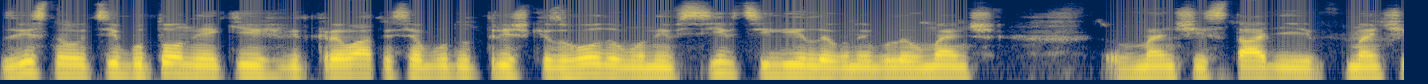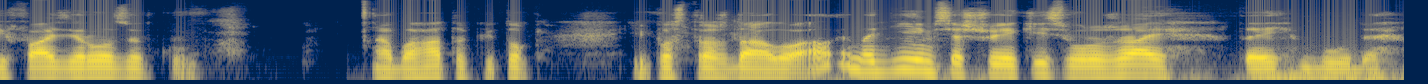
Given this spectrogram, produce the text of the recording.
Звісно, ці бутони, які відкриватися будуть трішки згодом, вони всі вціліли, вони були в, менш, в меншій стадії, в меншій фазі розвитку. А багато квіток і постраждало. Але надіємося, що якийсь урожай та й буде.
